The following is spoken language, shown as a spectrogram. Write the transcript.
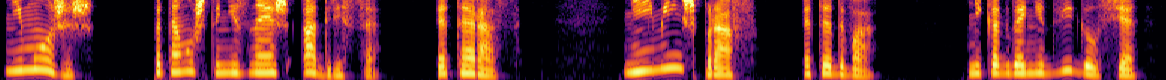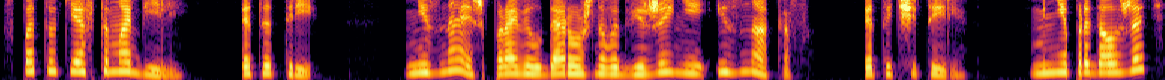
Не можешь, потому что не знаешь адреса. Это раз. Не имеешь прав. Это два. Никогда не двигался потоке автомобилей. Это три. Не знаешь правил дорожного движения и знаков. Это четыре. Мне продолжать?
